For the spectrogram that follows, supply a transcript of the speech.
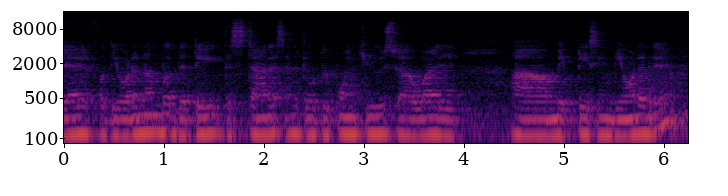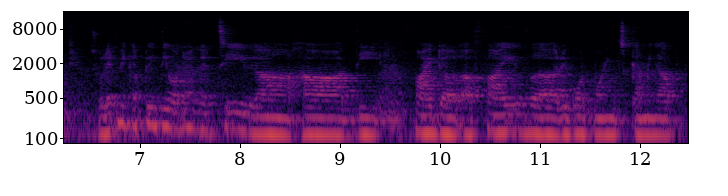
there for the order number the date the status and the total point used uh, while uh, placing the order there. So let me complete the order and let's see uh, how the five five reward points coming up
